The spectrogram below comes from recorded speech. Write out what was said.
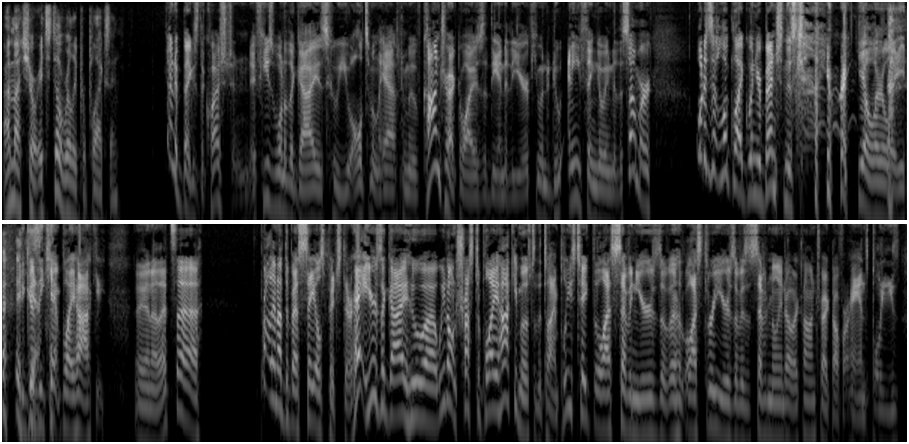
I'm not sure. It's still really perplexing. And it begs the question if he's one of the guys who you ultimately have to move contract wise at the end of the year, if you want to do anything going to the summer, what does it look like when you're benching this guy regularly because Yeah. he can't play hockey? You know, that's uh, probably not the best sales pitch there. Hey, here's a guy who uh, we don't trust to play hockey most of the time. Please take the last seven years of uh, last three years of his seven million dollar contract off our hands, please.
